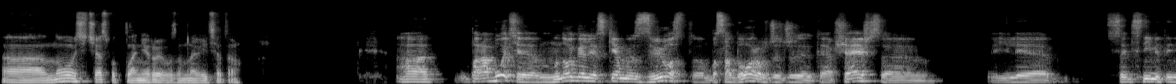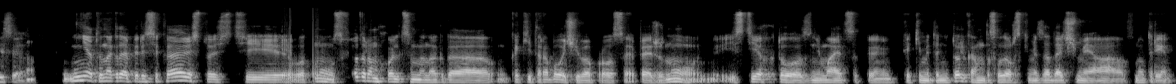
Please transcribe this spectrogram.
А, но сейчас вот планирую возобновить это. А, по работе много ли с кем из звезд, амбассадоров GG ты общаешься или с, с ними ты не связан? Нет, иногда пересекаюсь, то есть и вот, ну, с Федором Хольцем иногда какие-то рабочие вопросы, опять же, ну, из тех, кто занимается какими-то не только амбассадорскими задачами, а внутри.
